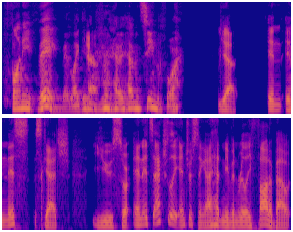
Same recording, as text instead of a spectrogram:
funny thing that like Yeah. i haven't seen before Yeah. In in this sketch, you sort and it's actually interesting. I hadn't even really thought about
